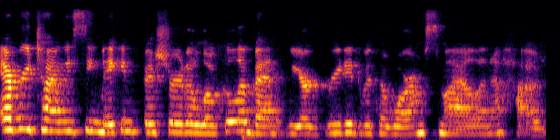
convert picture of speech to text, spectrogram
Every time we see Megan Fisher at a local event, we are greeted with a warm smile and a hug.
